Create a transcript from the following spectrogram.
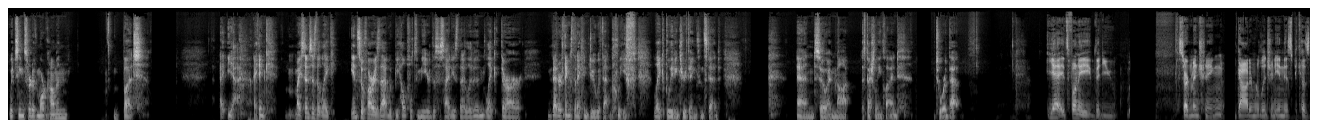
which seems sort of more common. But uh, yeah i think my sense is that like insofar as that would be helpful to me or the societies that i live in like there are better things that i can do with that belief like believing true things instead. And so i'm not especially inclined toward that. Yeah, it's funny that you started mentioning God and religion in this because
